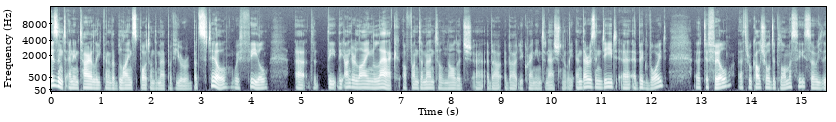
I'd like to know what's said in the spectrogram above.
isn't an entirely kind of a blind spot on the map of Europe, but still we feel uh, the, the, the underlying lack of fundamental knowledge uh, about about Ukraine internationally, and there is indeed a, a big void uh, to fill uh, through cultural diplomacy. So the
